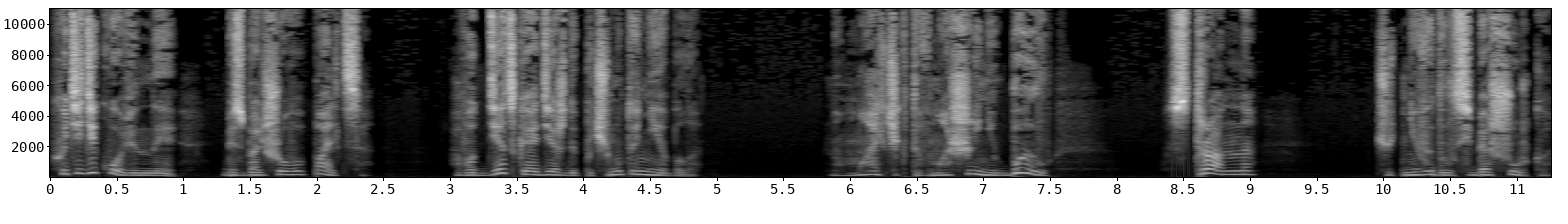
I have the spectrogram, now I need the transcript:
хоть и диковинные, без большого пальца. А вот детской одежды почему-то не было. Но мальчик-то в машине был. Странно. Чуть не выдал себя Шурка.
